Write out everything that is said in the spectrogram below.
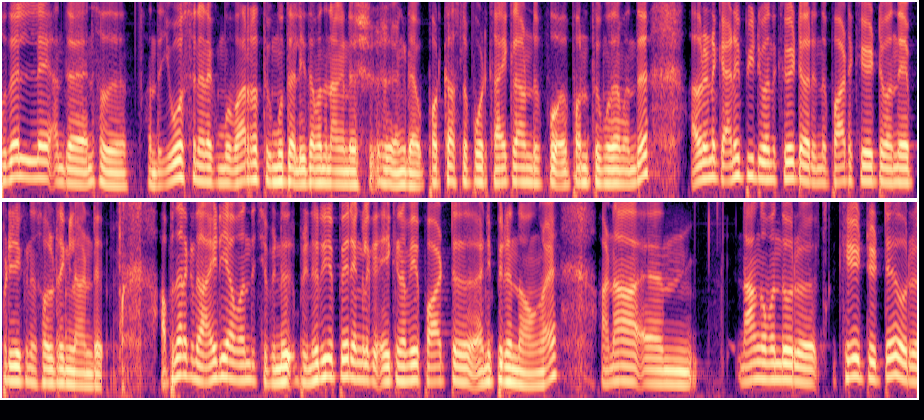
முதல்ல அந்த என்ன சொல்றது அந்த யோசனை எனக்கு வர்றதுக்கு முதல் இதை வந்து நாங்கள் இந்த எங்களோட பாட்காஸ்ட்டில் போட்டு காய்க்கலாம்னு போ போனதுக்கு முதல் வந்து அவர் எனக்கு அனுப்பிட்டு வந்து கேட்டார். இந்த பாட்டு கேட்டு வந்து எப்படி இருக்குன்னு சொல்கிறீங்களான்ட்டு அப்போ தான் எனக்கு இந்த ஐடியா வந்துச்சு. இப்படி இப்படி நிறைய பேர் எங்களுக்கு ஏற்கனவே பாட்டு அனுப்பியிருந்தவங்க. ஆனால் நாங்கள் வந்து ஒரு கேட்டுட்டு ஒரு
